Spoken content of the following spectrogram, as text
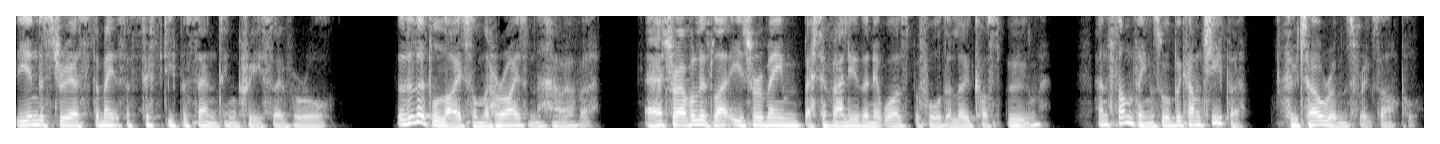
The industry estimates a 50% increase overall. There's a little light on the horizon, however. Air travel is likely to remain better value than it was before the low cost boom. And some things will become cheaper. Hotel rooms, for example.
